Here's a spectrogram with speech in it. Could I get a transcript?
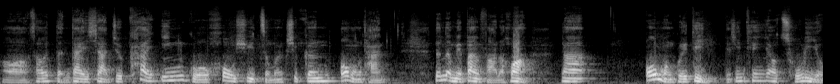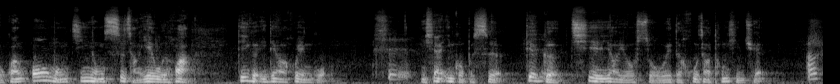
哦，稍微等待一下，就看英国后续怎么去跟欧盟谈。真的没办法的话，那欧盟规定，今天要处理有关欧盟金融市场业务的话，第一个一定要会员国。是。你现在英国不是。第二个，企业要有所谓的护照通行权。OK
